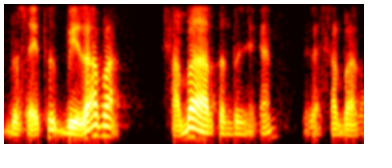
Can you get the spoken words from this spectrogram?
dosa itu bila apa? Sabar tentunya kan? Bila sabar.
